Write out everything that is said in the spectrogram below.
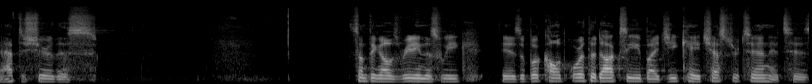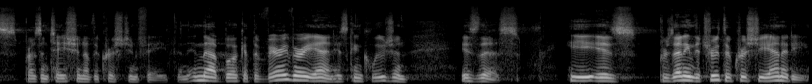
I have to share this. Something I was reading this week is a book called Orthodoxy by G.K. Chesterton. It's his presentation of the Christian faith. And in that book, at the very, very end, his conclusion is this He is presenting the truth of Christianity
